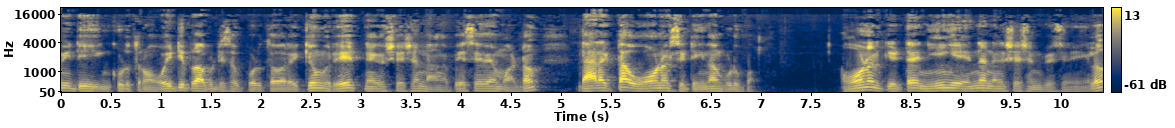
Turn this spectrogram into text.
மீட்டிங் கொடுத்துருவோம் ஒய்டி ப்ராப்பர்ட்டிஸை பொறுத்த வரைக்கும் ரேட் நெகோசியேஷன் நாங்கள் பேசவே மாட்டோம். டைரெக்டாக ஓனர் சிட்டிங் தான் கொடுப்போம். ஓனர்கிட்ட நீங்கள் என்ன நெகோசியேஷன் பேசுறீங்களோ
